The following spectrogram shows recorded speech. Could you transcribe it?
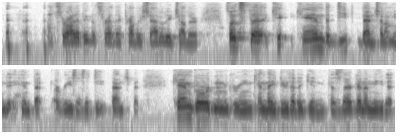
that's right. I think that's right. They probably shadowed each other. So it's the can the deep bench. I don't mean to hint that Ariza is a deep bench, but can Gordon and Green can they do that again? Because they're going to need it.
